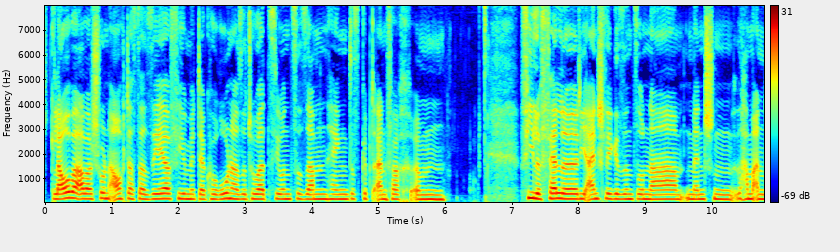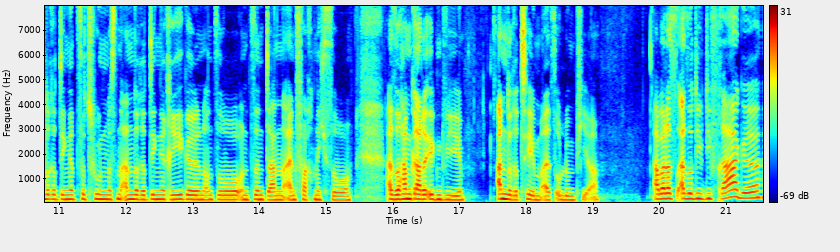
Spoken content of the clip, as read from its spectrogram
Ich glaube aber schon auch, dass da sehr viel mit der Corona-Situation zusammenhängt. Es gibt einfach ähm, viele Fälle, die Einschläge sind so nah, Menschen haben andere Dinge zu tun, müssen andere Dinge regeln und so und sind dann einfach nicht so, also haben gerade irgendwie andere Themen als Olympia. Aber das, also die, die Frage,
